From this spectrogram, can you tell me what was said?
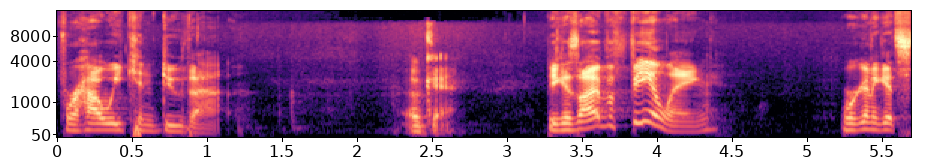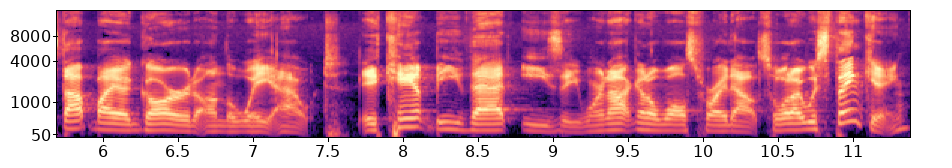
for how we can do that. Okay. Because I have a feeling we're going to get stopped by a guard on the way out. It can't be that easy. We're not going to waltz right out. So what I was thinking,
